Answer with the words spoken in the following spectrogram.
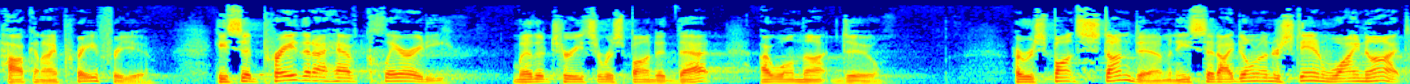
How can I pray for you? He said, Pray that I have clarity Mother Teresa responded, That I will not do. Her response stunned him, and he said, I don't understand. Why not?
